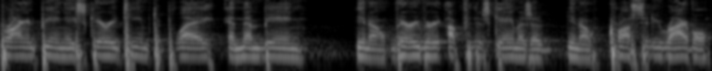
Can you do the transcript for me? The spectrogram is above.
Bryant being a scary team to play and them being, you know, very, very up for this game as a, you know, cross city rival,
